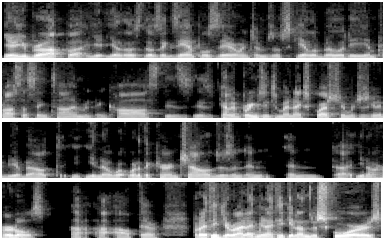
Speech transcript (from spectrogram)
You you brought up uh, you, you, know those those examples there in terms of scalability and processing time and, and, cost is is kind of brings me to my next question, which is going to be about you know what what are the current challenges and and and uh, you know hurdles uh, out there. But I think you're right. I mean, I think it underscores,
